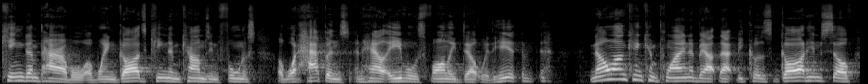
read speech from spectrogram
kingdom parable of when God's kingdom comes in fullness, of what happens and how evil is finally dealt with. Here, no one can complain about that because God Himself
